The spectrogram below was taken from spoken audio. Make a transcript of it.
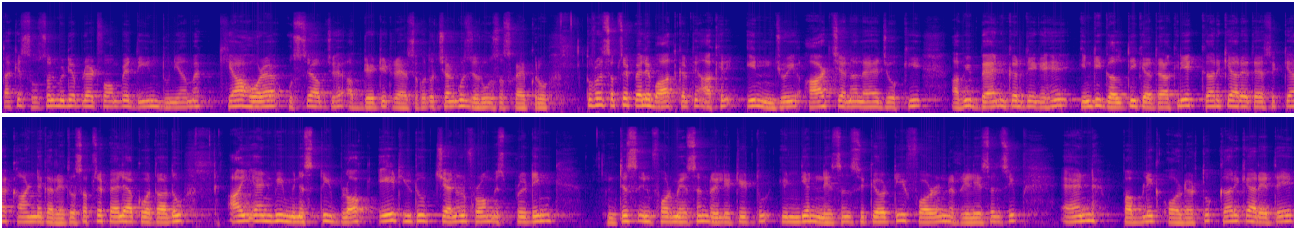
ताकि सोशल मीडिया प्लेटफॉर्म पर दीन, दुनिया में क्या हो रहा है, उससे आप जो है अपडेटेड रह सको। तो चैनल को ज़रूर सब्सक्राइब करो। तो फिर सबसे पहले बात करते हैं, आखिर इन जो ये आठ चैनल हैं, जो कि अभी बैन कर दिए गए हैं, इनकी गलती क्या है? आखिर ये कर क्या रहे थे, ऐसे क्या कांड कर रहे थे? तो सबसे पहले आपको बता दूँ I and B ministry block eight YouTube channel from spreading disinformation related to Indian nation security foreign relationship and public order तो कर क्या रहे थे?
